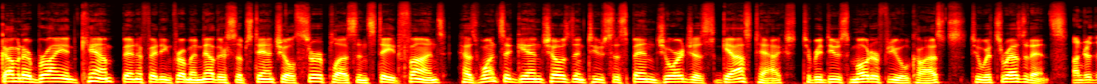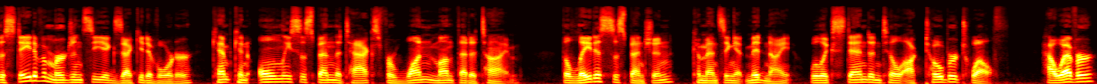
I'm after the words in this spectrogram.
Governor Brian Kemp, benefiting from another substantial surplus in state funds, has once again chosen to suspend Georgia's gas tax to reduce motor fuel costs to its residents. Under the state of emergency executive order, Kemp can only suspend the tax for one month at a time. The latest suspension, commencing at midnight, will extend until October 12th. However,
